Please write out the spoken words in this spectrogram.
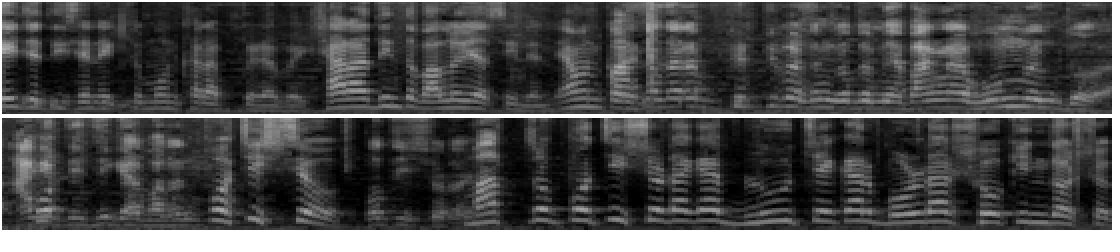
এই যে দিছেন একটু মন খারাপ করে ভাই। সারাদিন তো ভালোই আছিলেন এমন করে হাজার ফিফটি পার্সেন্ট কত মেয়ে? বাংলা তো আগে পারেন পঁচিশশো? পঁচিশশো টাকা। মাত্র পঁচিশশো টাকায় ব্লু চেকার বোল্ডার শোকিং দর্শক।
